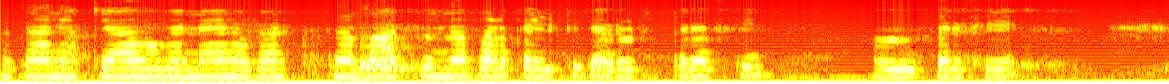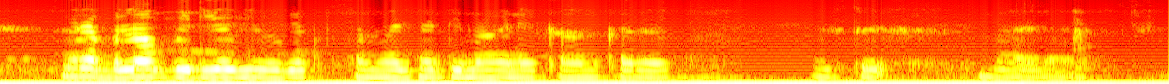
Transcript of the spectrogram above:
पता नहीं क्या होगा, नहीं होगा। इतना बात सुनना पड़ता है एक तो चारों तरफ़ से और ऊपर से। मेरा ब्लॉग वीडियो भी हो गया, कुछ समझ में दिमाग नहीं काम कर रहा दोस्तों बाय बाय।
